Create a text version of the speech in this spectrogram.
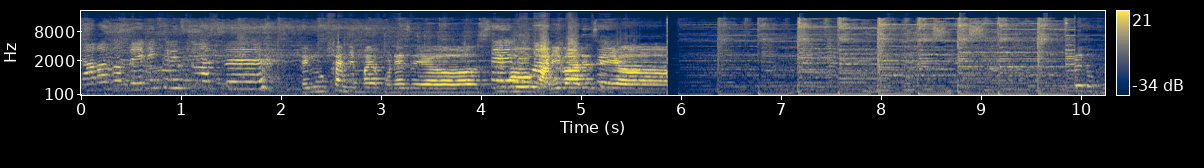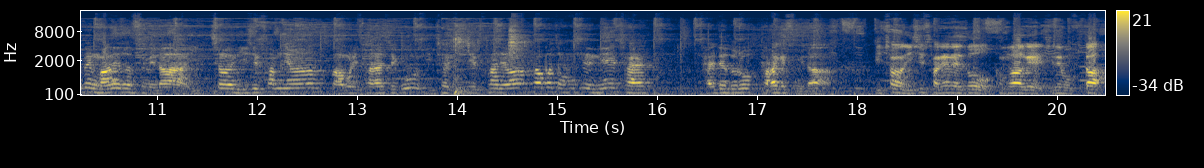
여러분 메리 크리스마스. 행복한 연말 보내세요. 새해 복복 많이 많이 받으세요. 올해도 고생 많으셨습니다. 2023년 마무리 잘 하시고 2024년 하고자 하시는 일 잘 잘 되도록 바라겠습니다. 2024년에도 건강하게 지내봅시다.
